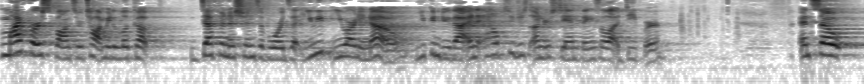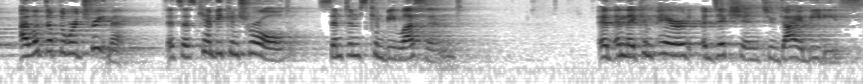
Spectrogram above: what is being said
my first sponsor taught me to look up definitions of words that you, you already know. You can do that, and it helps you just understand things a lot deeper. And so, I looked up the word treatment. It says can be controlled, symptoms can be lessened. And, and they compared addiction to diabetes.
